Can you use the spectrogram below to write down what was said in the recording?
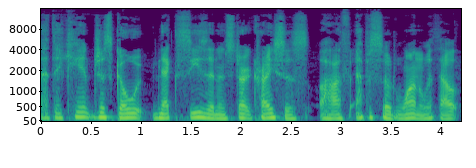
That they can't just go next season and start Crisis off episode one without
